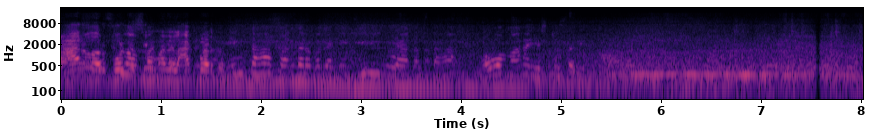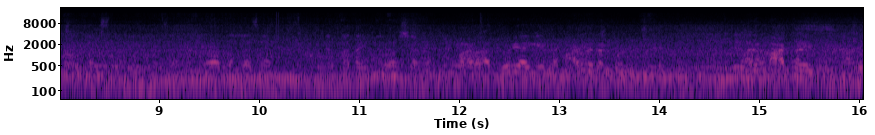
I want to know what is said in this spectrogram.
ಯಾರು ಅವ್ರ ಫೋಟೋ ಸಿನಿಮಾದಲ್ಲಿ ಹಾಕ್ಬಾರ್ದು? ಇಂತಹ ಸಂದರ್ಭದಲ್ಲಿ ಈ ರೀತಿಯಾದಂತಹ ಅವಮಾನ ಎಷ್ಟು ಸರಿ? ಎಪ್ಪತ್ತೈದು ವರ್ಷ ಭಾಳ ಅದ್ದೂರಿಯಾಗಿ ನಾವು ಮಾಡಬೇಕು ಅನ್ಕೊಂಡಿದ್ವಿ ಆದರೆ ಮಾಡ್ತಾ ಇದ್ವಿ ಅದು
